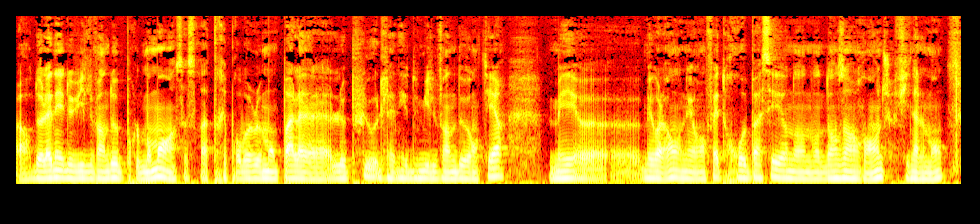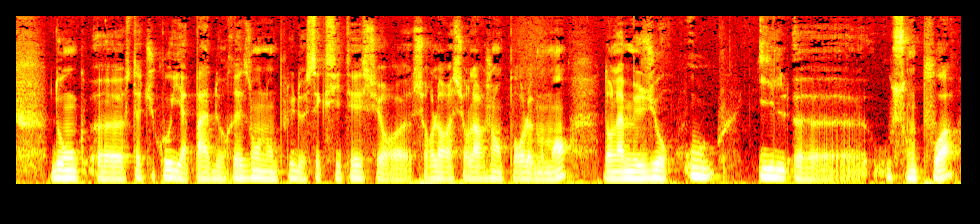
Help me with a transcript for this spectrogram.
alors de l'année 2022 pour le moment, hein, ça sera très probablement pas le plus haut de l'année 2022 entière, mais euh, mais voilà, on est en fait repassé dans, un range finalement. Donc euh, statu quo, il n'y a pas de raison non plus de s'exciter sur euh, sur l'or et sur l'argent pour le moment, dans la mesure où où son poids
